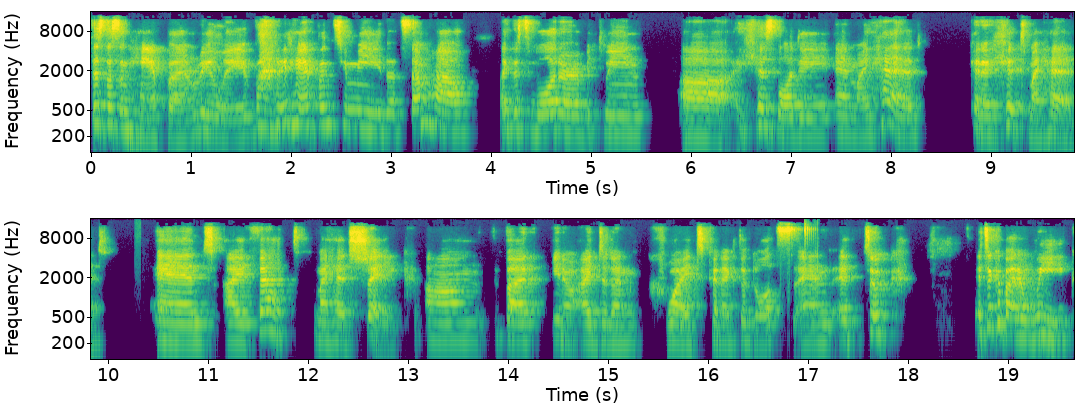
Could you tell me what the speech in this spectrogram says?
this doesn't happen really, but it happened to me that somehow like this water between uh, his body and my head kind of hit my head and I felt my head shake. Um, but you know, I didn't quite connect the dots, and it took it took about a week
